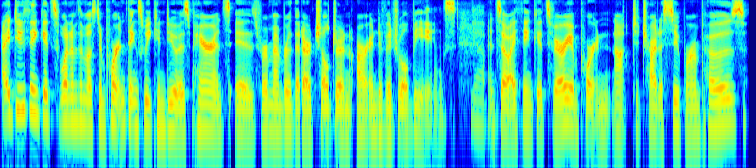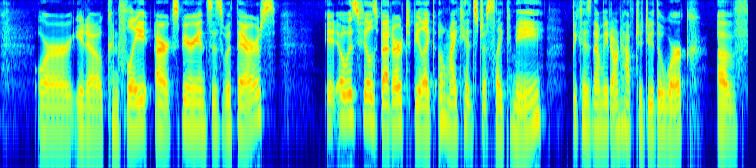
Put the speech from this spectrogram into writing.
I do think it's one of the most important things we can do as parents is remember that our children are individual beings. Yep. And so I think it's very important not to try to superimpose or, you know, conflate our experiences with theirs. It always feels better to be like, "Oh, my kid's just like me." Because then we don't have to do the work of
